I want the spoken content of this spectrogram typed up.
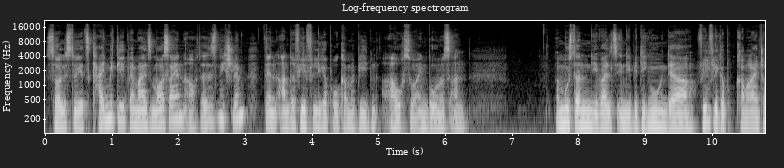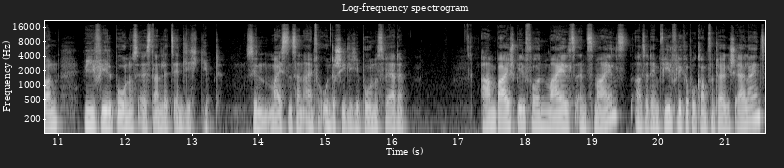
Solltest du jetzt kein Mitglied bei Miles More sein, auch das ist nicht schlimm, denn andere Vielfliegerprogramme bieten auch so einen Bonus an. Man muss dann jeweils in die Bedingungen der Vielfliegerprogramme reinschauen, wie viel Bonus es dann letztendlich gibt. Sind meistens dann einfach unterschiedliche Bonuswerte. Am Beispiel von Miles and Smiles, also dem Vielfliegerprogramm von Turkish Airlines,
